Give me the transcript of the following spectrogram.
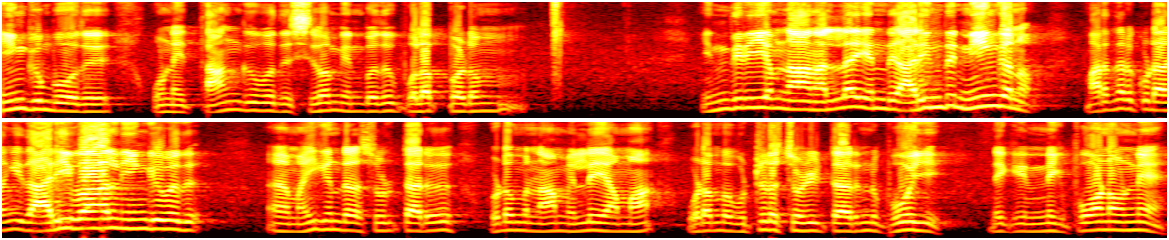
நீங்கும்போது உன்னை தாங்குவது சிவம் என்பது புலப்படும். இந்திரியம் நான் அல்ல என்று அறிந்து நீங்கணும். மறந்துடக்கூடாதுங்க. இது அறிவால் நீங்குவது. அஹ் மைகின்ற சொல்லிட்டாரு உடம்பு நாம் இல்லையாம்மா உடம்பை விட்டுட சொல்லிட்டாருன்னு போய் இன்னைக்கு இன்னைக்கு போனோடனே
